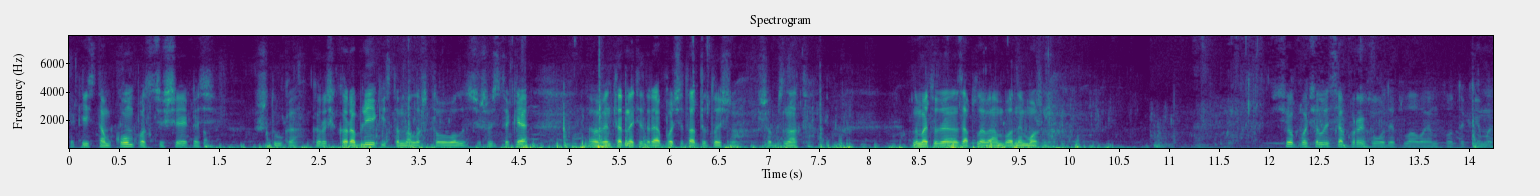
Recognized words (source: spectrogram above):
якийсь там компас чи ще якась штука. Коротше, кораблі якісь там налаштовувалися чи щось таке. В інтернеті треба почитати точно, щоб знати. Ну ми туди не запливемо, бо не можна. Все, почалися пригоди, плаваємо по такими.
